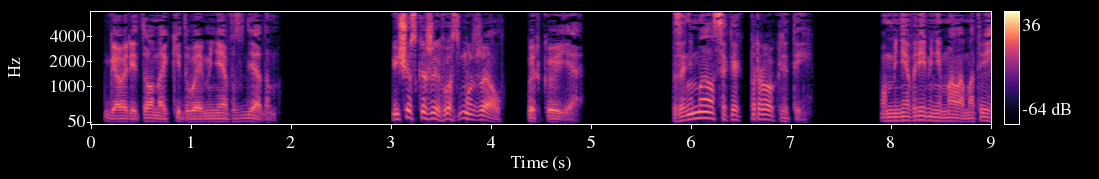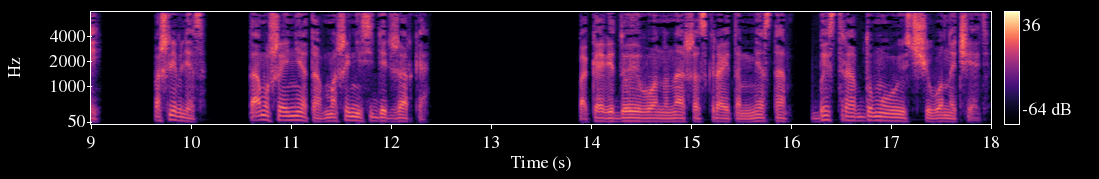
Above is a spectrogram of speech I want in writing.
— говорит он, окидывая меня взглядом. «Еще скажи, возмужал», — фыркаю я. Занимался как проклятый. У меня времени мало, Матвей. Пошли в лес. Там ушей нет, а в машине сидеть жарко. Пока веду его на наше с Крайтом место, быстро обдумываю, с чего начать.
